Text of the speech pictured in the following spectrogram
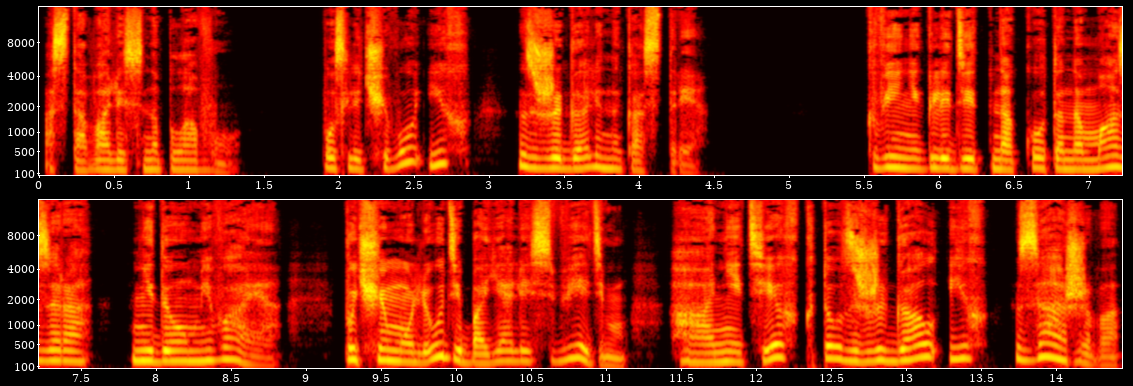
оставались на плаву, после чего их сжигали на костре. Квинни глядит на Котана Мазера, недоумевая, почему люди боялись ведьм, а не тех, кто сжигал их заживо.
